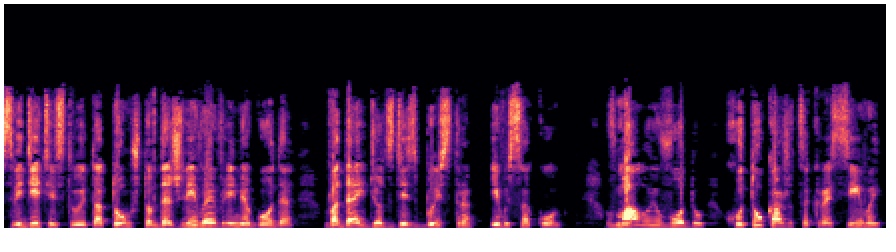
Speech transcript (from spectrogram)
свидетельствует о том, что в дождливое время года вода идет здесь быстро и высоко. В малую воду Хуту кажется красивой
